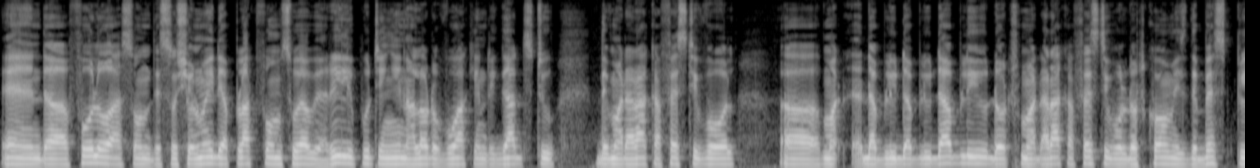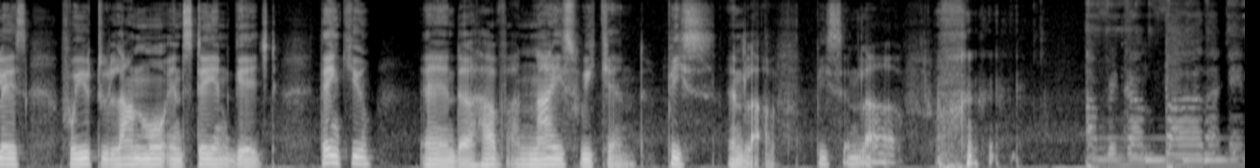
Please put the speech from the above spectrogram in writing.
and uh, follow us on the social media platforms where we are really putting in a lot of work in regards to the Madaraka Festival. Uh, ma- www.madarakafestival.com is the best place for you to learn more and stay engaged. Thank you and uh, have a nice weekend. Peace and love. Peace and love. African father in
